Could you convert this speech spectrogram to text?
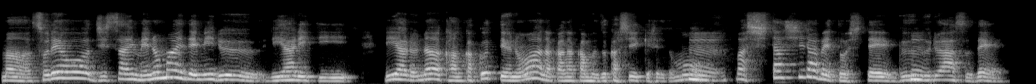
まあ、それを実際目の前で見るリアリティ、リアルな感覚っていうのはなかなか難しいけれども、うん。まあ、下調べとして Google Earth で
